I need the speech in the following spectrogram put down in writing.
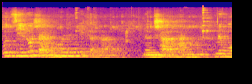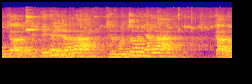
cũng chỉ lúc sáng mua những cái cỡ là nâng sao thằng nâng một cỡ để thấy nó là nâng một cho nhá là. Cỡ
